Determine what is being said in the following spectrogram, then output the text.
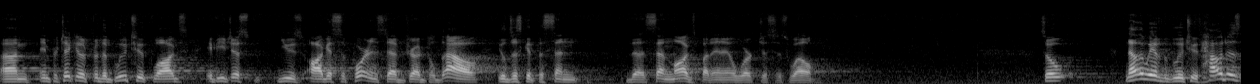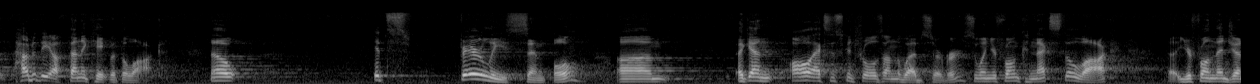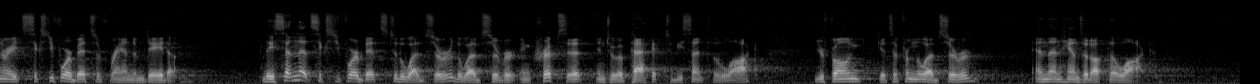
Um, in particular, for the Bluetooth logs, if you just use August support instead of Dreadful DAO, you'll just get the send, the send logs button and it'll work just as well. So now that we have the Bluetooth, how, does, how do they authenticate with the lock? Now, it's fairly simple. Um, again, all access control is on the web server. So when your phone connects to the lock, uh, your phone then generates 64 bits of random data. They send that 64 bits to the web server. The web server encrypts it into a packet to be sent to the lock. Your phone gets it from the web server and then hands it off to the lock.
